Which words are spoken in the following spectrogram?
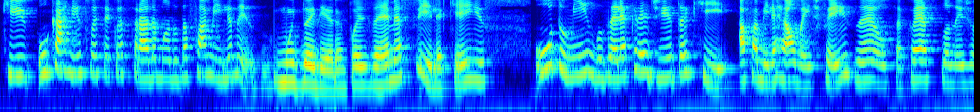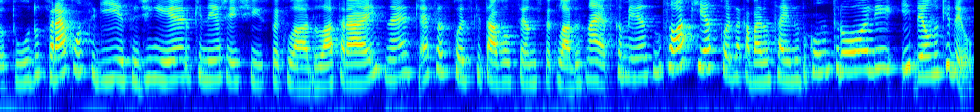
que o Carlinhos foi sequestrado a mando da família mesmo. Muito doideira. Pois é, minha filha, que isso. O Domingos, ele acredita que a família realmente fez, né, o sequestro, planejou tudo para conseguir esse dinheiro que nem a gente tinha especulado lá atrás, né? Essas coisas que estavam sendo especuladas na época mesmo. Só que as coisas acabaram saindo do controle e deu no que deu.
